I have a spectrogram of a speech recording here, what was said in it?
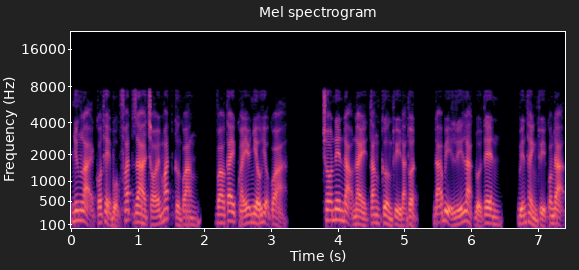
nhưng lại có thể bộc phát ra chói mắt cường quang, vào tay quá nhiều hiệu quả. Cho nên đạo này tăng cường thủy đạn thuật đã bị lý lạc đổi tên, biến thành thủy quang đạn.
